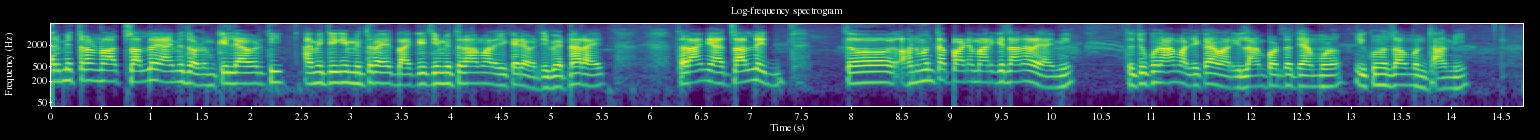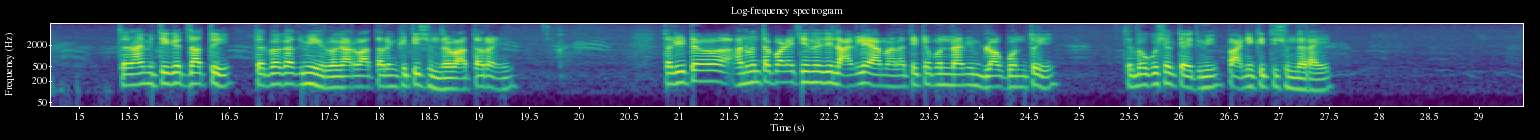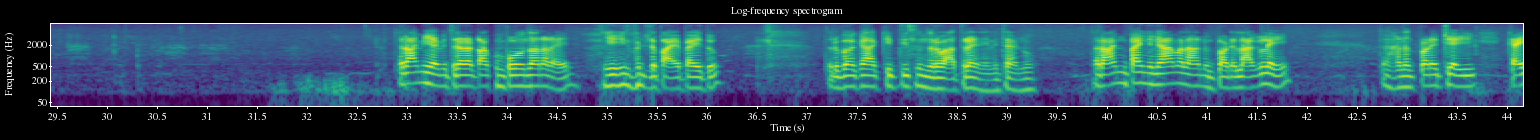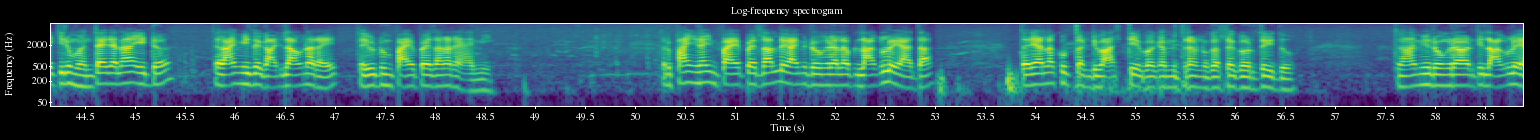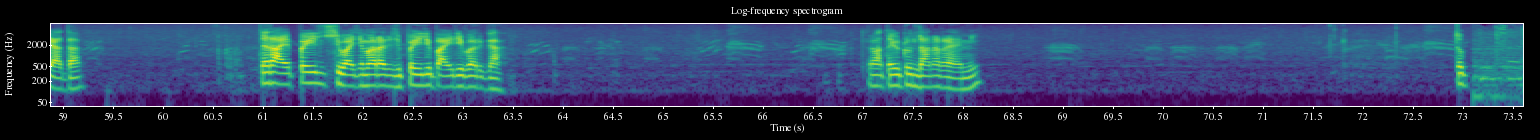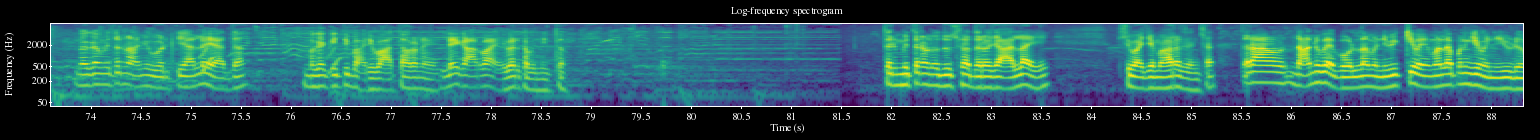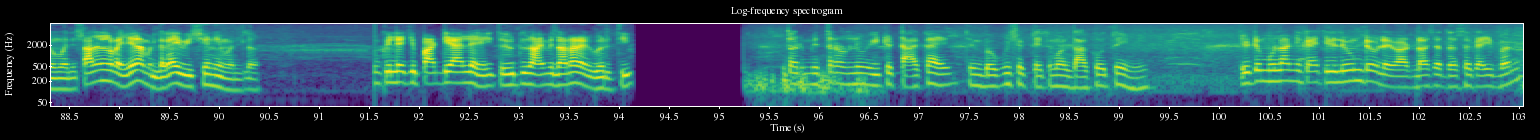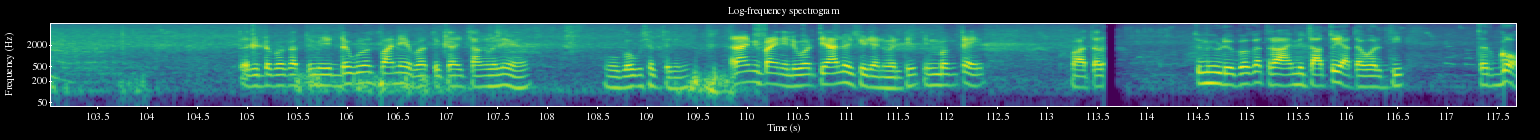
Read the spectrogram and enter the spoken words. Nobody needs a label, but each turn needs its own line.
तर मित्रांनो आज चाललोय आम्ही धडम किल्ल्यावरती. आम्ही तिघे मित्र आहेत बाकीचे मित्र आम्हाला इकड्यावरती भेटणार आहेत. तर आम्ही आज चाललोय. तर हनुमंता पाड्या मार्गे जाणार आहे आम्ही. तर चुकून आम्हाला एका मार्गे लांब पडतं त्यामुळं इकडून जाऊ म्हणतो आम्ही. तर आम्ही तिघेच जातोय. तर बघा तुम्ही हिरवगार वातावरण किती सुंदर वातावरण आहे. तर इथं हनुमंतपाड्याची नदी लागले आम्हाला. तिथं पण आम्ही ब्लॉग बनतोय. तर बघू शकताय तुम्ही पाणी किती सुंदर आहे. तर आम्ही या मित्राला टाकून पळून जाणार आहे. येईल म्हटलं पाय पाय तो. तर बघा किती सुंदर वात्र आहे मित्रांनो. तर आम्ही पाहिलेले आम्हाला हनुमपाडं लागलं आहे तर हनुमपाड्याची आई काहीतरी म्हणताय त्याला इथं. तर आम्ही इथं गाडी लावणार आहे. तर इथून पाय पाय जाणार आहे आम्ही. तर पाहिजे आम्ही पाय पाय चाललो आहे आम्ही डोंगराला लागलो आहे आता. तर याला खूप थंडी वाजते बघा मित्रांनो कसं करतोय तो. तर आम्ही डोंगरावरती लागलो आहे आता. तर आहे पहिली शिवाजी महाराजांची पहिली पायरी बरं का? तर आता इथून जाणार आहे आम्ही. तर बघा मित्रांनो आम्ही वरती आलो आहे आता. बघा किती भारी वातावरण आहे. लय गारवा आहे बरं का पण इथं. तर मित्रांनो दुसरा दरवाजा आला आहे शिवाजी महाराजांचा. तर नानूबाई बोलला म्हणजे विक्की भाई मला पण घे म्हणजे व्हिडिओमध्ये. चालेल ना भाई ये ना म्हटलं. काही विषय नाही म्हटलं. किल्ल्याची पाठी आले आहे तर इथून आम्ही जाणार आहे वरती. तर मित्रांनो इथं टाका आहे. तुम्ही बघू शकताय तुम्हाला दाखवतोय मी. इथं मुलांनी काहीतरी लिहून ठेवलं आहे वाटलं असं तसं काही पण. तर इथं बघा तुम्ही दगडच पाणी आहे बा ते काही चांगलं नाही आहे. हो बघू शकता तुम्ही. तर आम्ही फायनली वरती आलो आहे शिड्यांवरती. तुम्ही बघताय. वातावरण तुम्ही व्हिडिओ बघत राहा आम्ही जातोय आता वरती. तर गो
